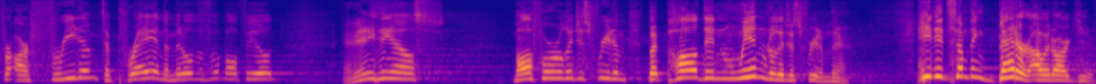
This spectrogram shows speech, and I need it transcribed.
for our freedom to pray in the middle of a football field and anything else. I'm all for religious freedom, but Paul didn't win religious freedom there. He did something better, I would argue.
